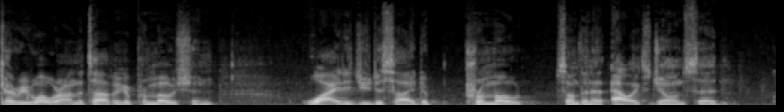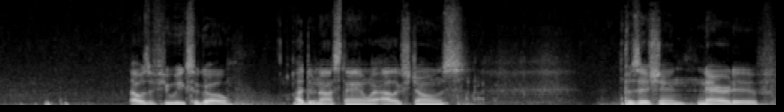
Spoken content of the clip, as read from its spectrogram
Kyrie, while we're on the topic of promotion, why did you decide to promote something that Alex Jones said? That was a few weeks ago. I do not stand with Alex Jones' position, narrative,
